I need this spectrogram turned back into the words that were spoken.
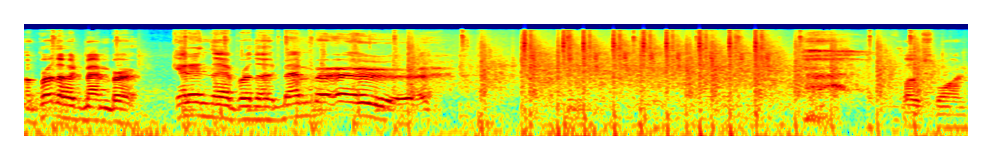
A Brotherhood member. Get in there, Brotherhood member. Close one.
